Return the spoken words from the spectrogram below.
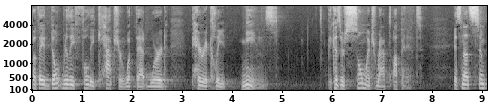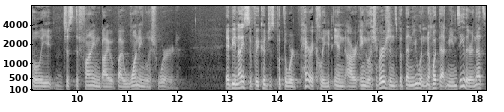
but they don't really fully capture what that word paraclete means because there's so much wrapped up in it. It's not simply just defined by, by one English word. It'd be nice if we could just put the word paraclete in our English versions, but then you wouldn't know what that means either. And that's,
